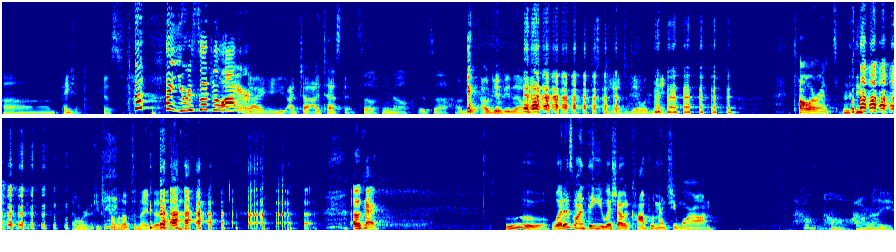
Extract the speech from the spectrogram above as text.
um, patient because you were such a liar. I I, test it, so you know it's uh I'll give I'll give you that one just because you have to deal with me. Tolerant. That word keeps coming up tonight, doesn't it? Okay. Ooh, what is one thing you wish I would compliment you more on? I don't know. I don't really.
